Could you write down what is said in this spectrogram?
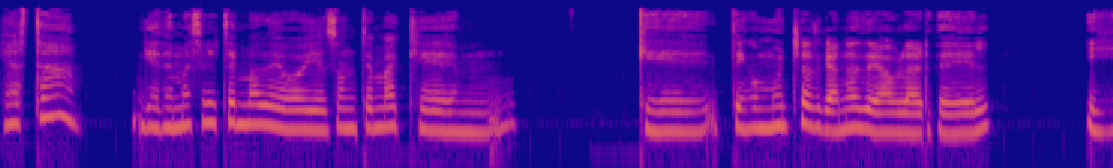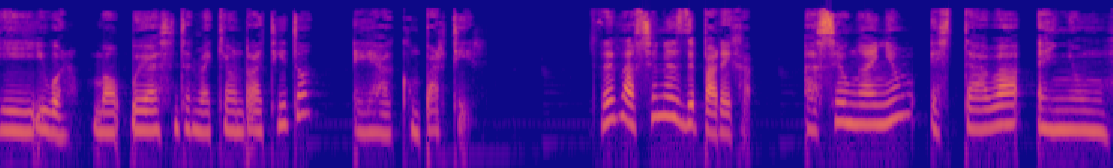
Ya está. Y además el tema de hoy es un tema que, mm, que tengo muchas ganas de hablar de él. Y, bueno, voy a sentarme aquí un ratito y a compartir. Relaciones de pareja. Hace un año estaba en un,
